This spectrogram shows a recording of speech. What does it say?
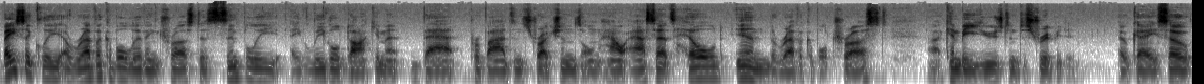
basically, a revocable living trust is simply a legal document that provides instructions on how assets held in the revocable trust uh, can be used and distributed. Okay, so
